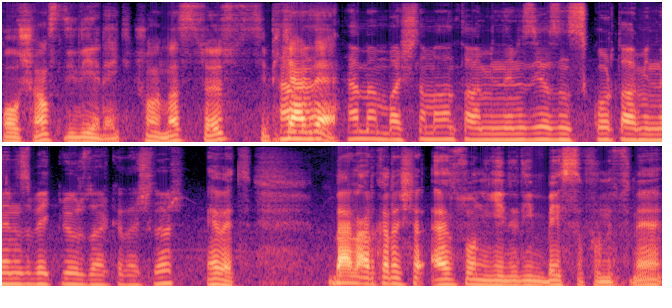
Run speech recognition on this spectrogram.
Bol şans dileyerek. Şu anda söz spikerde. Hemen, hemen başlamadan tahminlerinizi yazın. Skor tahminlerinizi bekliyoruz arkadaşlar. Evet. Ben arkadaşlar en son yenildiğim 5-0'ın üstüne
